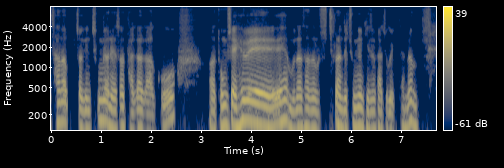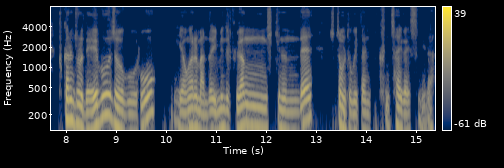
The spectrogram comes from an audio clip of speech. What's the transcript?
산업적인 측면에서 다가가고 어, 동시에 해외에 문화산업을 수출하는 데 중요한 기능을 가지고 있다면 북한은 주로 내부적으로 영화를 만들어 인민들 교양시키는데 초점을 두고 있다는 큰 차이가 있습니다.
